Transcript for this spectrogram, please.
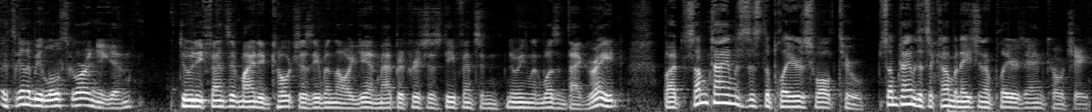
It's going to be low scoring again two defensive minded coaches, even though, again, Matt Patricia's defense in New England wasn't that great. But sometimes it's the players' fault, too. Sometimes it's a combination of players and coaching.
